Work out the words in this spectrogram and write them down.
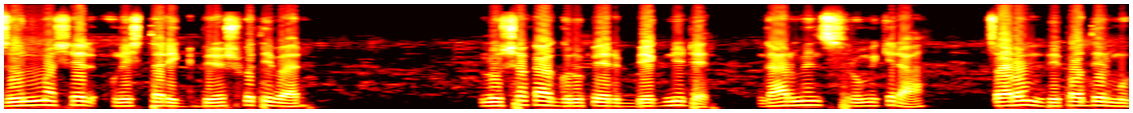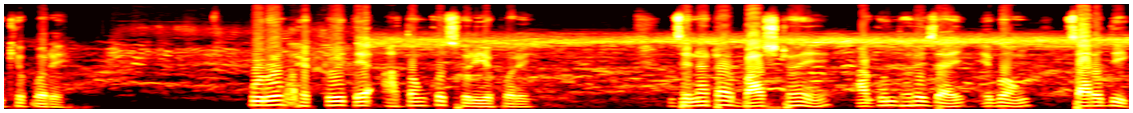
জুন মাসের উনিশ তারিখ বৃহস্পতিবার লুসাকা গ্রুপের বেগনিটের গার্মেন্টস শ্রমিকেরা চরম বিপদের মুখে পড়ে। পুরো ফ্যাক্টরিতে আতঙ্ক ছড়িয়ে পড়ে। জেনারেটর বাস্ট হয়ে আগুন ধরে যায় এবং চারদিক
